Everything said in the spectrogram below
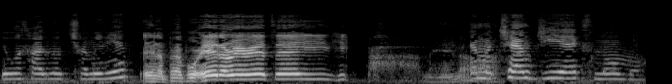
It was Chameleon. And a Pampor. And a rare, it's a. He, ah, man. And ah. a Champ GX normal.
